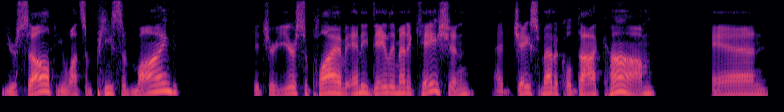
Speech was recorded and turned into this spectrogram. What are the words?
yourself, you want some peace of mind, get your year supply of any daily medication at jasemedical.com. And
